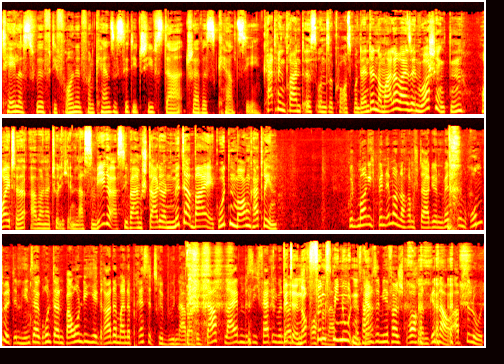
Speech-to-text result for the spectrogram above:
Taylor Swift, die Freundin von Kansas City Chiefs Star Travis Kelsey. Katrin Brandt ist unsere Korrespondentin, normalerweise in Washington, heute aber natürlich in Las Vegas. Sie war im Stadion mit dabei. Guten Morgen, Katrin. Guten Morgen, ich bin immer noch am Stadion. Wenn es rumpelt im Hintergrund, dann bauen die hier gerade meine Pressetribünen ab. Aber ich darf bleiben, bis ich fertig mit Bitte, euch noch fünf hab. Minuten. Das haben sie mir versprochen. Genau, absolut.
